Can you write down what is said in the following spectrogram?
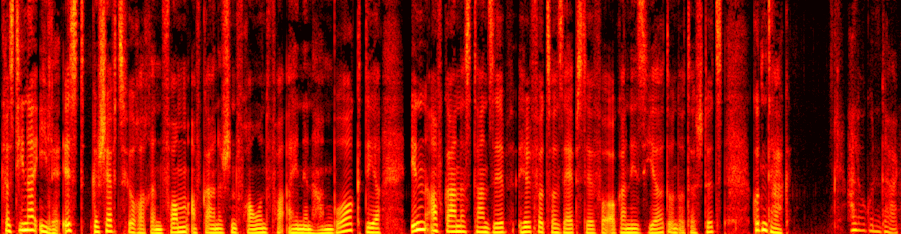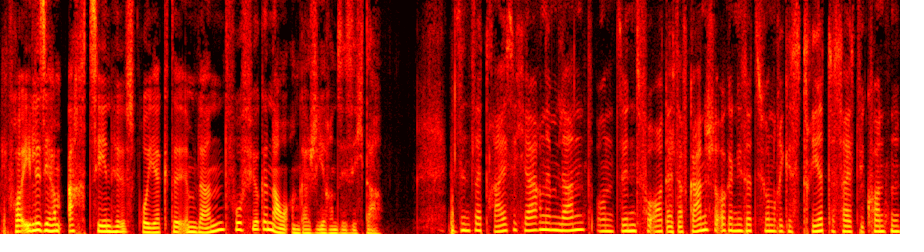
Christina Ile ist Geschäftsführerin vom Afghanischen Frauenverein in Hamburg, der in Afghanistan Hilfe zur Selbsthilfe organisiert und unterstützt. Guten Tag. Hallo, guten Tag. Frau Ile, Sie haben 18 Hilfsprojekte im Land. Wofür genau engagieren Sie sich da? Wir sind seit 30 Jahren im Land und sind vor Ort als afghanische Organisation registriert. Das heißt, wir konnten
